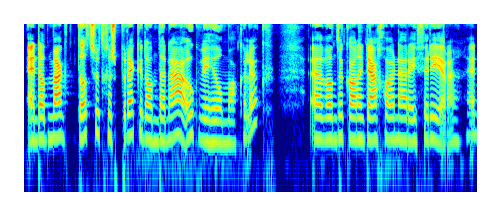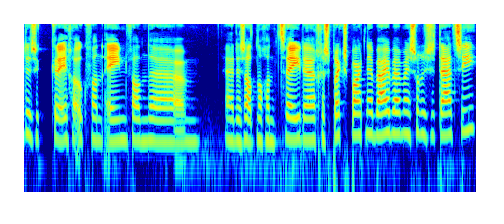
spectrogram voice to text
en dat maakt dat soort gesprekken dan daarna ook weer heel makkelijk. Eh, want dan kan ik daar gewoon naar refereren. Hè? Dus ik kreeg ook van een van de... eh, er zat nog een tweede gesprekspartner bij bij mijn sollicitatie.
